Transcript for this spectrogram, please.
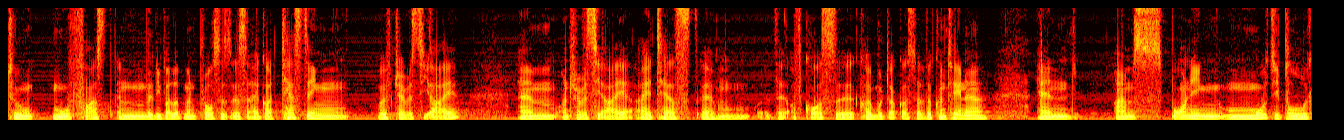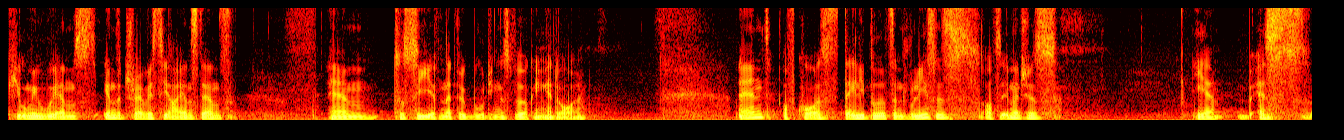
to move fast in the development process is I got testing with Travis CI. Um, on Travis CI, I test, um, the, of course, the Coinboot Docker server container, and I'm spawning multiple QEMU VMs in the Travis CI instance um, to see if network booting is working at all. And of course, daily builds and releases of the images. Yeah, as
